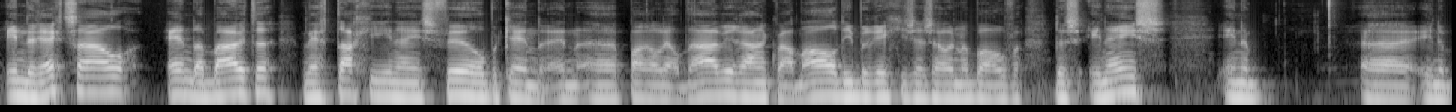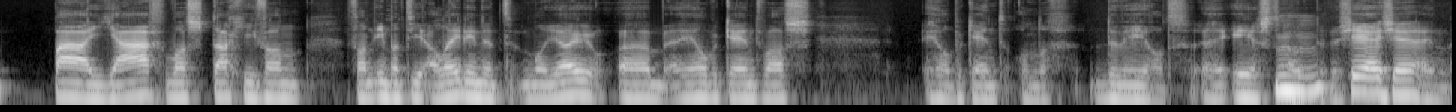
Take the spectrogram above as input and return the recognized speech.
in de rechtszaal en daarbuiten werd Tachi ineens veel bekender. En eh, parallel daar weer aan kwamen al die berichtjes en zo naar boven. Dus ineens in een, eh, in een paar jaar was Tachi van, van iemand die alleen in het milieu eh, heel bekend was, heel bekend onder de wereld. Eerst ook de recherche en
